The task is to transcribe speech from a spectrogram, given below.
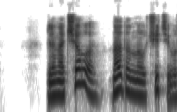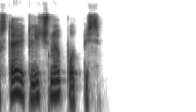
Для начала надо научить его ставить личную подпись.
